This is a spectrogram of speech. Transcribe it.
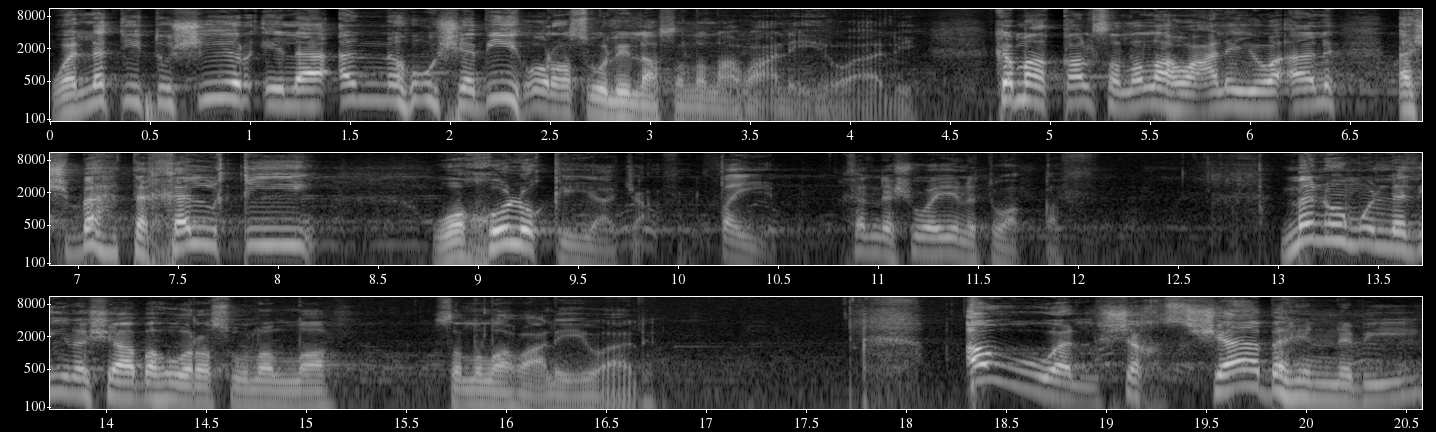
والتي تشير إلى أنه شبيه رسول الله صلى الله عليه وآله. كما قال صلى الله عليه وآله أشبهت خلقي وخلقي يا جعفر. طيب خلنا شوية نتوقف. من هم الذين شابهوا رسول الله صلى الله عليه وآله؟ أول شخص شابه النبي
